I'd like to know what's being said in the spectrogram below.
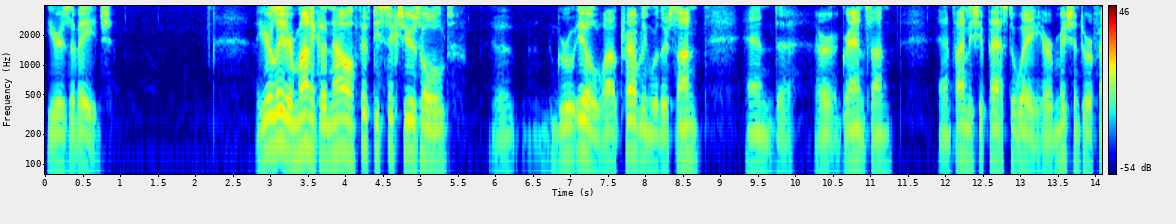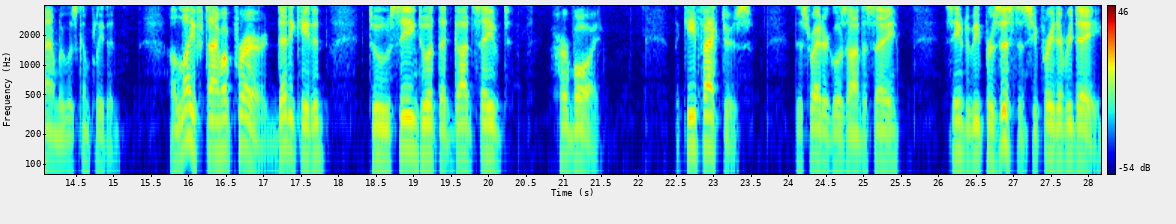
years of age. A year later, Monica, now 56 years old, uh, grew ill while traveling with her son and uh, her grandson and finally she passed away. Her mission to her family was completed. A lifetime of prayer dedicated to seeing to it that God saved her boy. The key factors, this writer goes on to say, seemed to be persistence. She prayed every day.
